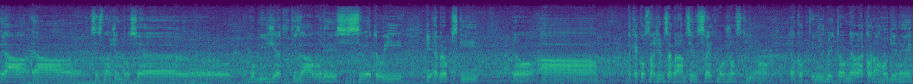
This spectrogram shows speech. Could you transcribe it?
já, já se snažím prostě uh, objíždět ty závody světový i evropský, jo, a tak jako snažím se v rámci svých možností, no. Jako, když bych to měl jako na hodiny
